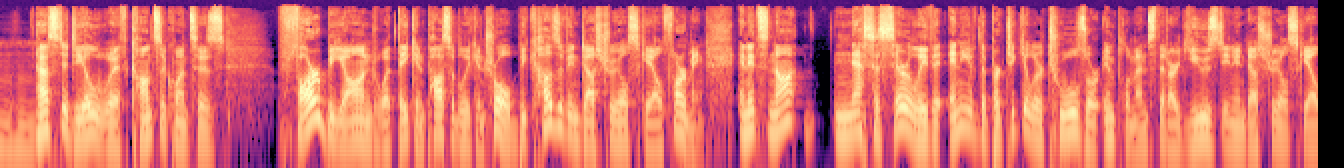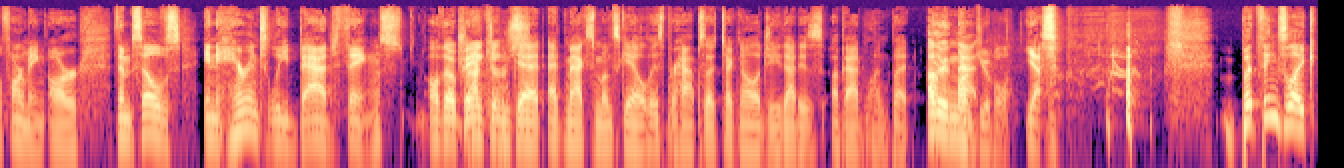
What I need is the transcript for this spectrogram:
Mm-hmm. has to deal with consequences far beyond what they can possibly control because of industrial scale farming. And it's not necessarily that any of the particular tools or implements that are used in industrial scale farming are themselves inherently bad things. Although banking debt at maximum scale is perhaps a technology that is a bad one. But other than that, arguable. Yes. but things like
